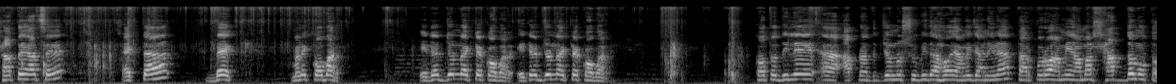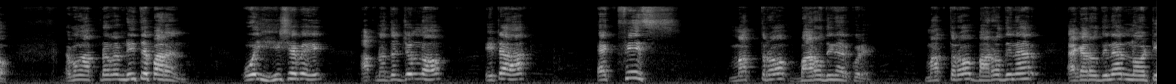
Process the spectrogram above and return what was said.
সাথে আছে একটা ব্যাগ মানে কভার এটার জন্য একটা কভার এটার জন্য একটা কভার কত দিলে আপনাদের জন্য সুবিধা হয় আমি জানি না, তারপরও আমি আমার সাধ্য মতো এবং আপনারা নিতে পারেন। ওই হিসেবে আপনাদের জন্য এটা এক পিস মাত্র বারো দিনের করে। মাত্র বারো দিনের, এগারো দিনের, নয়টি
